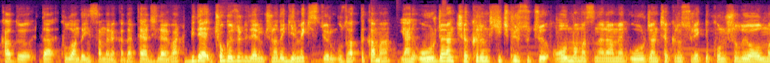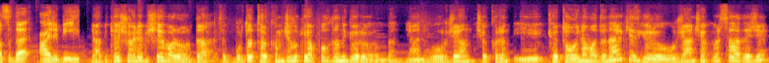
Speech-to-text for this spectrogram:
kadroda kullandığı insanlara kadar tercihler var. Bir de çok özür dilerim şuna da girmek istiyorum uzattık ama yani Uğurcan Çakır'ın hiçbir suçu olmamasına rağmen Uğurcan Çakır'ın sürekli konuşuluyor olması da ayrı bir ilgi. Ya bir de şöyle bir şey var orada. Burada takımcılık yapıldığını görüyorum ben. Yani Uğurcan Çakır'ın iyi kötü oynamadığını herkes görüyor. Uğurcan Çakır sadece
